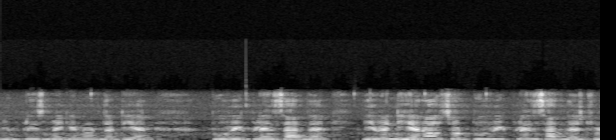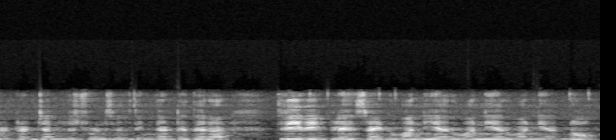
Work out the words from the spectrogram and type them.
You please make a note that here two weak planes are there. Even here also two weak planes are there student right? Generally students will think that there are three weak planes right? One here one here one here. No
